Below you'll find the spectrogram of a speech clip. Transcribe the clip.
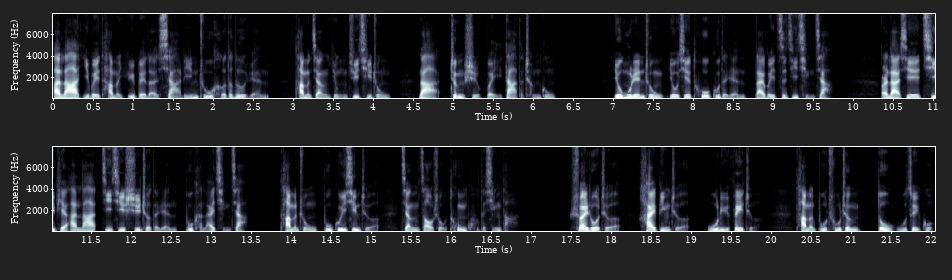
安拉已为他们预备了夏林诸河的乐园，他们将永居其中，那正是伟大的成功。游牧人中有些托孤的人来为自己请假。而那些欺骗安拉及其使者的人不肯来请假，他们中不归信者将遭受痛苦的刑罚。衰弱者、害病者、无旅费者，他们不出征都无罪过。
